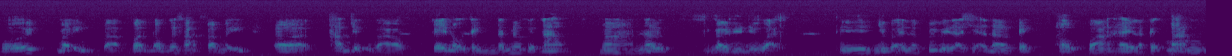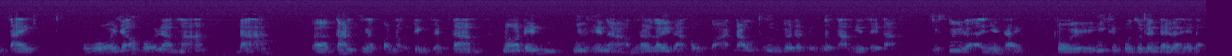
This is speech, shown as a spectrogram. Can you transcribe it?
với Mỹ và vận động với Pháp và Mỹ uh, tham dự vào cái nội tình đất nước Việt Nam mà nó gây nên như vậy. Thì như vậy là quý vị đã sẽ là cái hậu quả hay là cái bàn tay của giáo hội La Mã đã uh, can thiệp vào nội tình Việt Nam. Nó đến như thế nào nó gây ra hậu quả đau thương cho đất nước Việt Nam như thế nào thì quý vị đã nhìn thấy tôi ý kiến của tôi đến đây là hết ạ.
